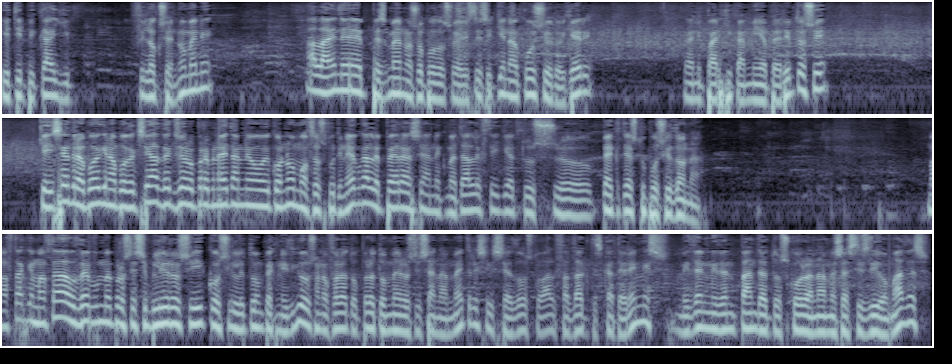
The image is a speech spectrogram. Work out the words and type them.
οι τυπικά φιλοξενούμενοι αλλά είναι πεσμένος ο ποδοσφαιριστής εκεί να ακούσει το χέρι. Δεν υπάρχει καμία περίπτωση. Και η σέντρα που έγινε από δεξιά δεν ξέρω πρέπει να ήταν ο οικονόμο αυτός που την έβγαλε. Πέρασε ανεκμετάλλευτη για τους ε, παίκτες του Ποσειδώνα. Με αυτά και με αυτά οδεύουμε προς τη συμπλήρωση 20 λεπτών παιχνιδιού όσον αφορά το πρώτο μέρος της αναμέτρησης εδώ στο ΑΔ της Κατερίνης. 0-0 πάντα το σκόρο ανάμεσα στις δύο ομάδες.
